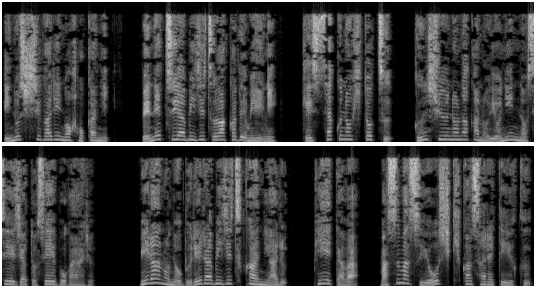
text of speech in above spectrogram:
イノシシ狩りの他に、ベネツィア美術アカデミーに、傑作の一つ、群衆の中の4人の聖者と聖母がある。ミラノのブレラ美術館にある、ピエタは、ますます様式化されてゆく。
